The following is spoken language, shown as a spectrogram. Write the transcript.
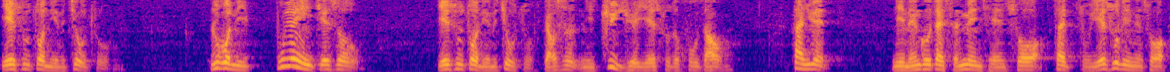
耶稣做你的救主，如果你不愿意接受耶稣做你的救主，表示你拒绝耶稣的呼召。但愿你能够在神面前说，在主耶稣面前说：“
